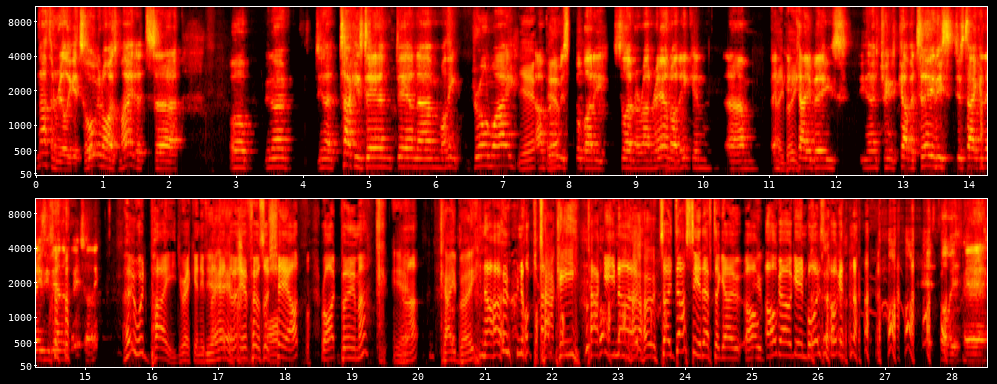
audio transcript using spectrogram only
nothing really gets organised, mate. It's uh, well, you know, you know, Tucky's down, down. Um, I think Drawn Way. Yeah, uh, Boom is still bloody, still having a run round, I think, and um, and, KB. and KB's, you know, drinking a cup of tea and he's just taking it easy down the beach. I think. Who would pay? Do you reckon if yeah. they had to, if it was a oh. shout, right? Boomer, yeah. Uh, no. KB, no, not Tucky, Tucky, no. no. So Dusty would have to go. I'll, I'll go again, boys. I'll go. No. it's probably fair.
